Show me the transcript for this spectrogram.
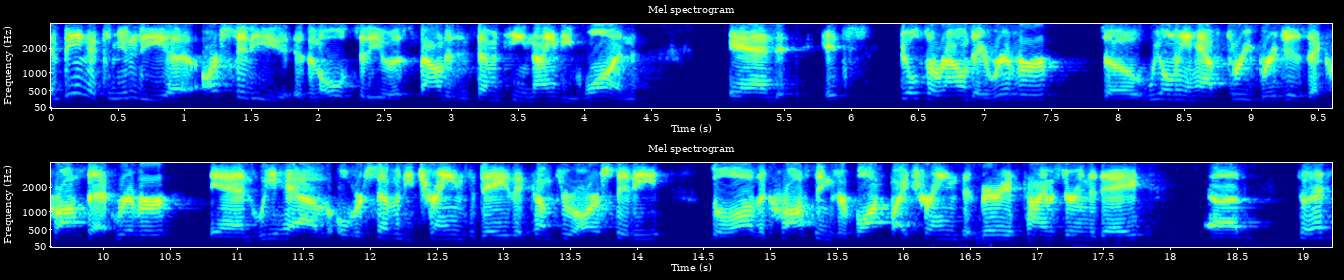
and being a community, uh, our city is an old city. It was founded in 1791, and it's built around a river. So we only have three bridges that cross that river and we have over 70 trains a day that come through our city. So a lot of the crossings are blocked by trains at various times during the day. Uh, so that's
